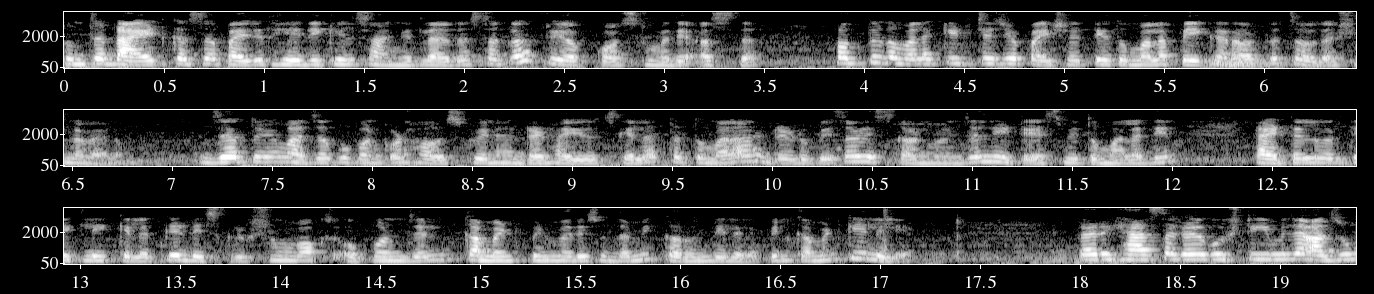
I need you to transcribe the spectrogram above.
तुमचं डाएट कसं पाहिजे हे देखील सांगितलं जातं. सगळं फ्री ऑफ कॉस्टमध्ये असतं. फक्त तुम्हाला किटचे जे पैसे आहेत ते तुम्हाला पे करावं होतं चौदाशे नव्याण्णव. जर तुम्ही माझा coupon code house queen hundred हा यूज केला तर तुम्हाला हंड्रेड रुपीजचा डिस्काउंट मिळून जाईल. डिटेल्स मी तुम्हाला देईन. टायटलवरती क्लिक केलं की डिस्क्रिप्शन बॉक्स ओपन जाईल. कमेंट पिनमध्ये सुद्धा मी करून दिलेलं पिन कमेंट केलेली आहे. तर ह्या सगळ्या गोष्टी म्हणजे अजून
